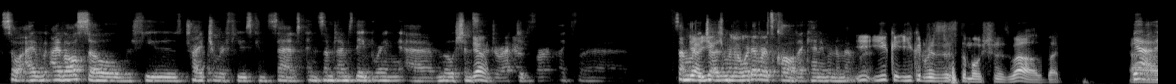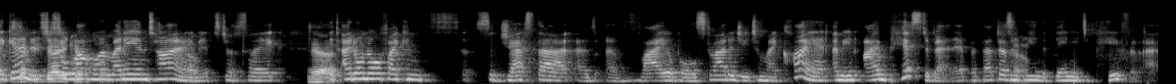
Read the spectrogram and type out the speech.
So I've I've also refused tried to refuse consent, and sometimes they bring a motion Yeah. for directed for like for a summary Yeah, judgment or whatever it's called. I can't even remember. you, you could you could resist the motion as well, but yeah, uh, again, gotta it's just a very lot more money and time. Yeah. It's just like Yeah. it, I don't know if I can s- suggest that as a viable strategy to my client. I mean, I'm pissed about it, but that doesn't Yeah. mean that they need to pay for that.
